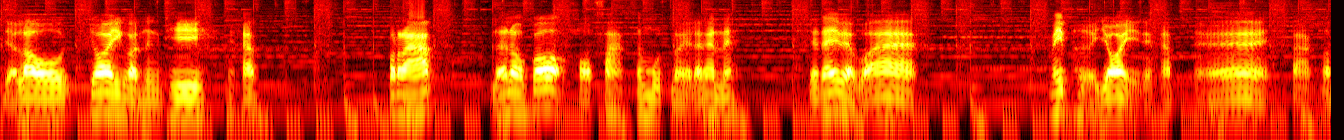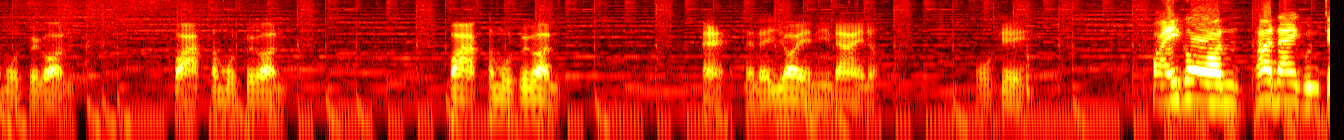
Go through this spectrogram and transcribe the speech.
เดี๋ยวเราย่อยก่อนหนึ่งทีนะครับปรับแล้วเราก็ขอฝากสมุดหน่อยแล้วกันนะ จะได้แบบว่าไม่เผลอย่อยนะครับอ่าฝากสมุดไปก่อน ฝากสมุดไปก่อน ฝากสมุดไปก่อนอะจะได้ย่อยอันนี้ได้เนาะโอเค ไปก่อนถ้าได้กุญแจ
